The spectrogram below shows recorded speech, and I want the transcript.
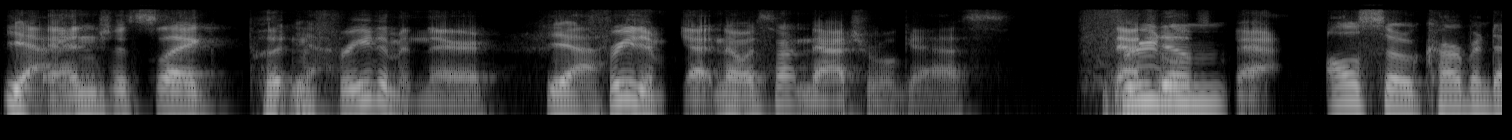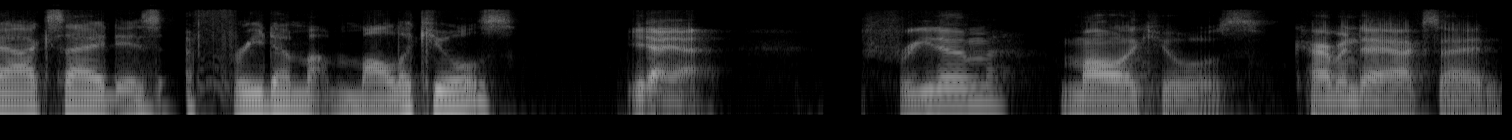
yeah, and just like putting Yeah. freedom in there. yeah. Freedom Yeah. No, it's not natural gas. Natural Freedom. bad. Also, carbon dioxide is freedom molecules. Yeah, yeah. Freedom molecules, carbon dioxide.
